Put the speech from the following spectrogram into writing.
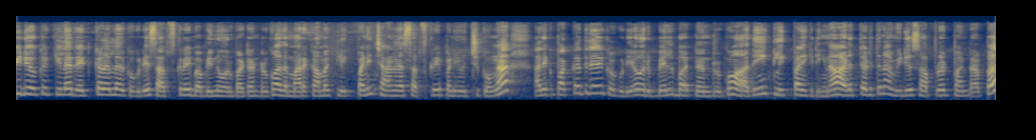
வீடியோக்கு கீழே ரெட் கலரில் இருக்கக்கூடிய சப்ஸ்கிரைப் அப்படின்னு ஒரு பட்டன் இருக்கும். அதை மறக்காமல் கிளிக் பண்ணி சேனலை சப்ஸ்கிரைப் பண்ணி வச்சுக்கோங்க. அதுக்கு பக்கத்துலேயே இருக்கக்கூடிய ஒரு பெல் பட்டன் இருக்கும். அதையும் கிளிக் பண்ணிக்கிட்டிங்கன்னா அடுத்தடுத்து நான் வீடியோஸ் அப்லோட் பண்ணுறப்ப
